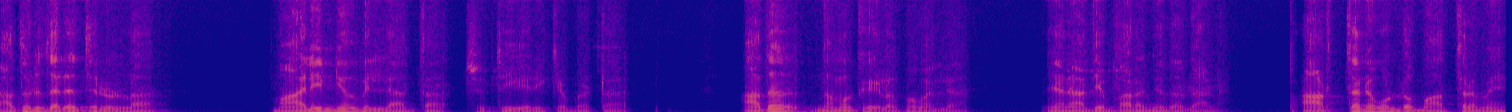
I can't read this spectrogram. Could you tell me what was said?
യാതൊരു തരത്തിലുള്ള മാലിന്യവുമില്ലാത്ത ശുദ്ധീകരിക്കപ്പെട്ട അത് നമുക്ക് എളുപ്പമല്ല. ഞാൻ ആദ്യം പറഞ്ഞത് അതാണ്. പ്രാർത്ഥന കൊണ്ട് മാത്രമേ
